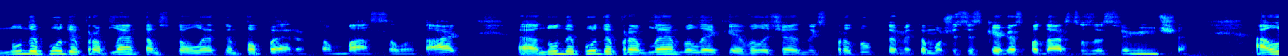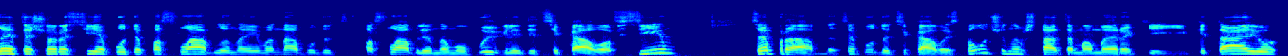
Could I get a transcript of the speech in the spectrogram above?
ну не буде проблем там з туалетним папером, там масово, так Е, ну не буде проблем великих величезних з продуктами, тому що сільське господарство зовсім інше. Але те, що Росія буде послаблена, і вона буде в послабленому вигляді цікаво всім. Це правда, це буде цікаво і Сполученим Штатам Америки і Китаю.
